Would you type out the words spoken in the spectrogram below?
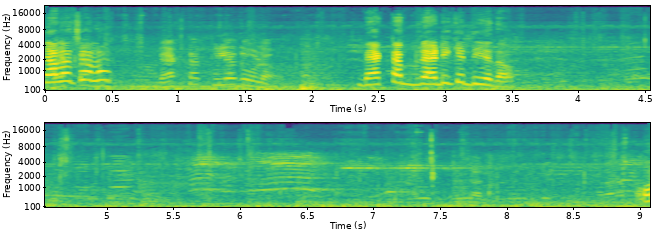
চলো চলো। ব্যাগটা খুলে দৌড়াও। ব্যাগটা ব্র্যাডিকে দিয়ে দাও। ও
